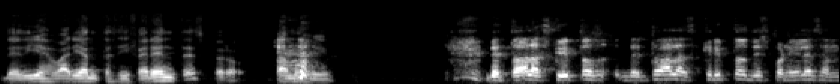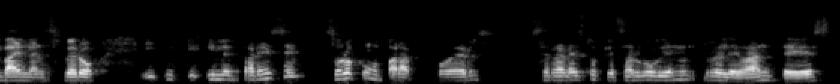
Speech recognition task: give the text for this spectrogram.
de 10 variantes diferentes, pero estamos bien. De todas las criptos, de todas las criptos disponibles en Binance, pero y, me parece, solo como para poder cerrar esto, que es algo bien relevante, es,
